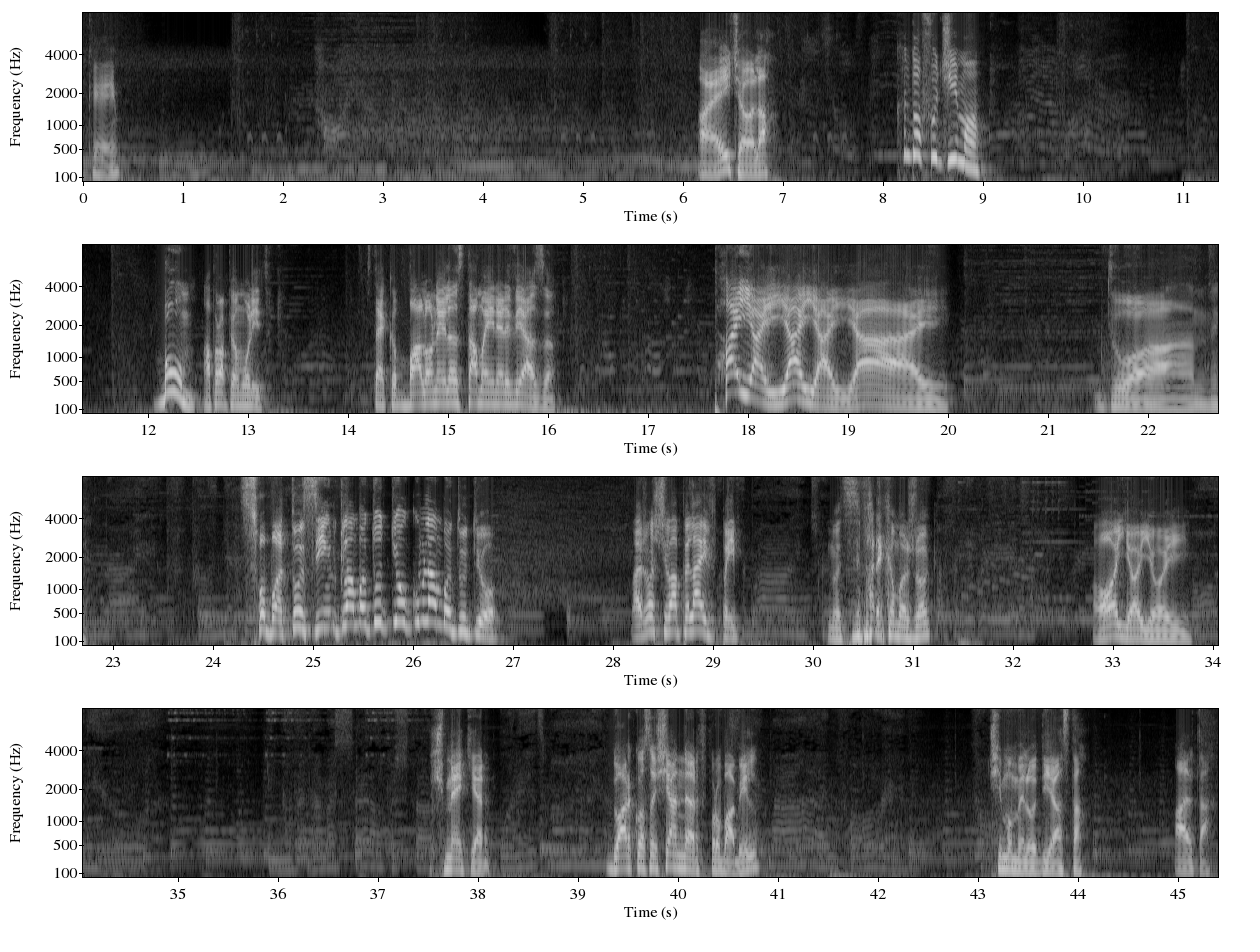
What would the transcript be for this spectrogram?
Ok. A, aici ăla. Când o fugi, mă? Bum! Aproape a murit. Stai că balonel ăsta mă enervează. Pai, ai, ai, ai, ai. Doamne. S-o bătut singur? L-am bătut eu? Cum l-am bătut eu? Mai joc ceva pe live? Păi... Nu ți se pare că mă joc? Oi, oi, oi. Șmecher. Doar că o să-și ia nerf, probabil. Și mă melodia asta. Alta.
